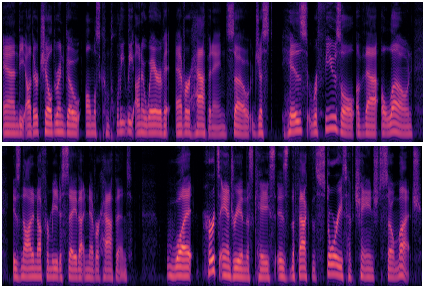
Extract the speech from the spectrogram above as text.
and the other children go almost completely unaware of it ever happening. So just his refusal of that alone is not enough for me to say that never happened. What hurts Andrea in this case is the fact that the stories have changed so much.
